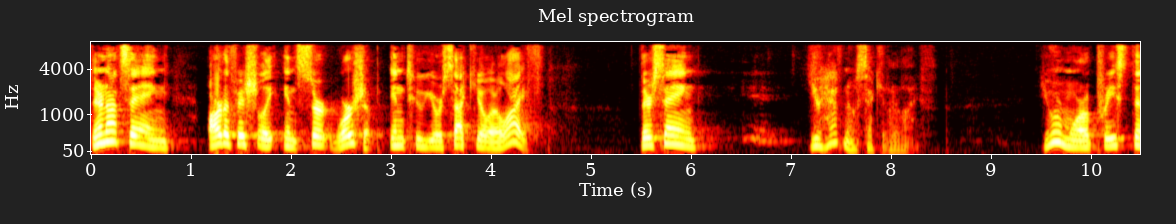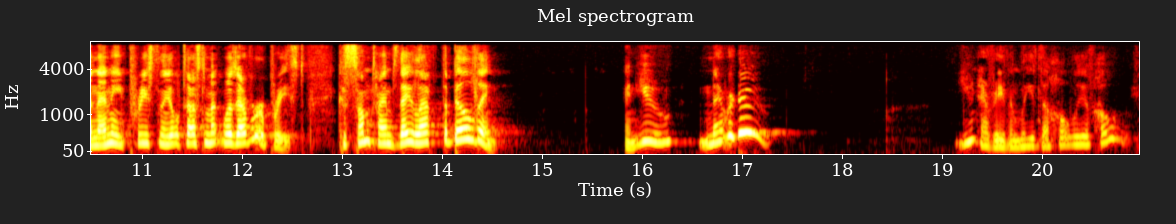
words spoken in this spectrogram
they're not saying artificially insert worship into your secular life. They're saying, you have no secular life. You're more a priest than any priest in the Old Testament was ever a priest, because sometimes they left the building. And you never do. You never even leave the Holy of Holies.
